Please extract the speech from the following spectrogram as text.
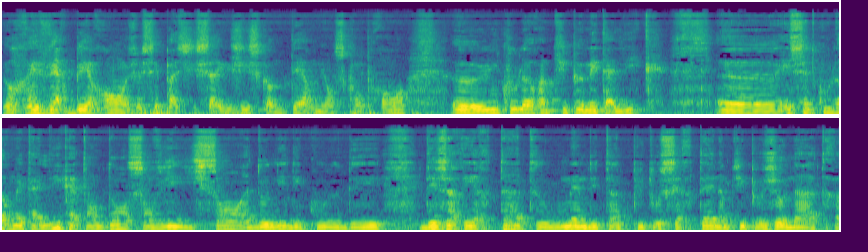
réverbérant, je ne sais pas si ça existe comme terme, mais on se comprend, une couleur un petit peu métallique. Euh, et cette couleur métallique a tendance, en vieillissant, à donner des, des, des arrière-teintes ou même des teintes plutôt certaines, un petit peu jaunâtres.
